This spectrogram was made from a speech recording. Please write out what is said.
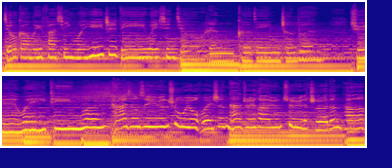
旧岗未发新闻，一直地危险，救人可进车轮，却未听闻。他相信远处有回声，他追海远去的车灯，他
